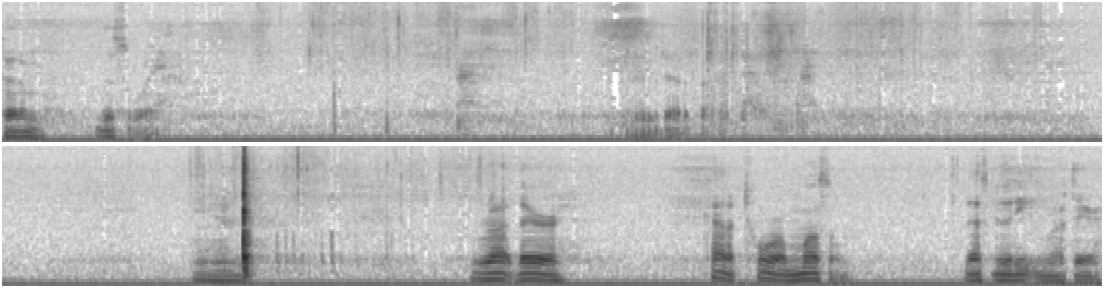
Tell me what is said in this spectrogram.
cut them this way. No doubt about it. And right there, kind of tore a muscle. That's good eating right there.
